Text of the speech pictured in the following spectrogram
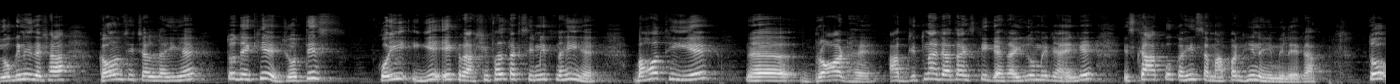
योगिनी दशा कौन सी चल रही है? तो देखिए, ज्योतिष कोई ये एक राशिफल तक सीमित नहीं है, बहुत ही ये ब्रॉड है। आप जितना ज़्यादा इसकी गहराइयों में जाएँगे, इसका आपको कहीं समापन ही नहीं मिलेगा। तो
